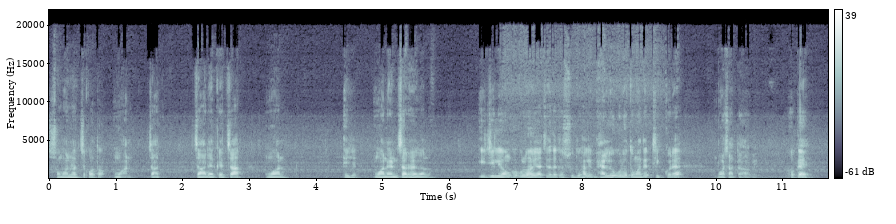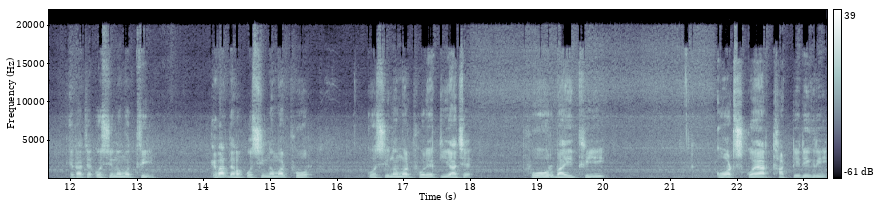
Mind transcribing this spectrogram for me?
সমান হচ্ছে কত? ওয়ান চার চার, একে চার ওয়ান এই যে ওয়ান অ্যান্সার হয়ে গেল। ইজিলি অঙ্কগুলো হয়ে যাচ্ছে আছে? শুধু খালি ভ্যালুগুলো তোমাদের ঠিক করে বসাতে হবে ওকে এটা হচ্ছে কোশ্চিন নম্বর থ্রি এবার দেখো question number four question number ফোরে কী আছে? Four by three cot square thirty degree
